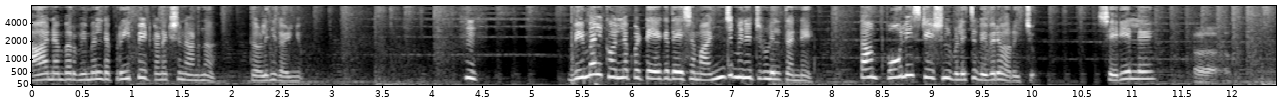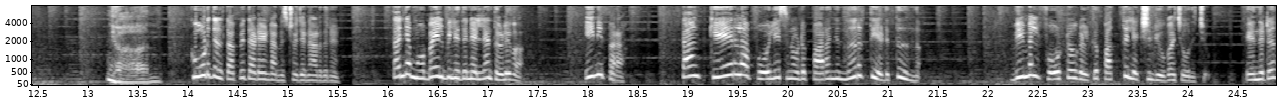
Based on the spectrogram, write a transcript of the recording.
ആ നമ്പർ വിമലിന്റെ പ്രീപെയ്ഡ് കണക്ഷൻ ആണെന്ന് തെളിഞ്ഞു കഴിഞ്ഞു. വിമൽ കൊല്ലപ്പെട്ട ഏകദേശം അഞ്ച് മിനിറ്റിനുള്ളിൽ തന്നെ താൻ പോലീസ് സ്റ്റേഷനിൽ വിളിച്ച് വിവരം അറിയിച്ചു. ശരിയല്ലേ? ഞാൻ കൂടുതൽ തപ്പി തടയേണ്ട മിസ്റ്റർ ജനാർദ്ദനൻ. തന്റെ മൊബൈൽ ബിൽ ഇതിനെല്ലാം തെളിവാ. ഇനി പറ താൻ കേരള പോലീസിനോട് പറഞ്ഞ് നിർത്തിയെടുത്തു നിന്ന് വിമൽ ഫോട്ടോകൾക്ക് പത്ത് ലക്ഷം രൂപ ചോദിച്ചു. എന്നിട്ട്?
